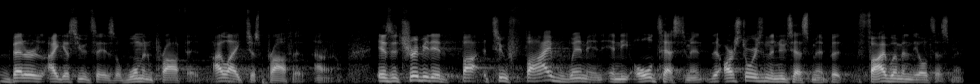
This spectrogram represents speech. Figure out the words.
better, I guess you would say, is a woman prophet. I like just prophet. I don't know. Is attributed fi- to five women in the Old Testament. Our story's in the New Testament, but five women in the Old Testament.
